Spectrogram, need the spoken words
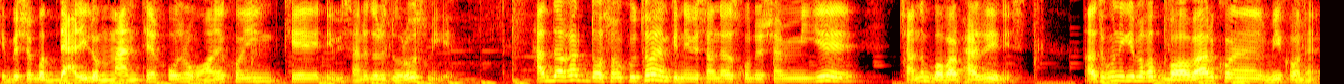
که بشه با دلیل و منطق خود رو قانع کنین که نویسنده داره درست میگه. حداقل داستان کوتاه هم که نویسنده از خودش هم میگه چندان باورپذیر نیست. حتی اونی که بخواد باور کنه می‌کنه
